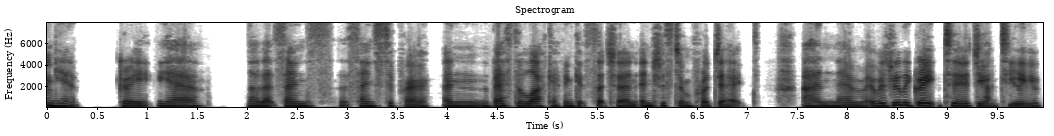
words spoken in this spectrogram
Yeah, great. Yeah. No, that sounds that sounds super, and the best of luck. I think it's such an interesting project, and um, it was really great to chat thank to you. you.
